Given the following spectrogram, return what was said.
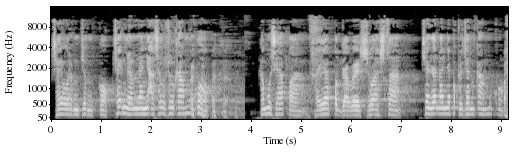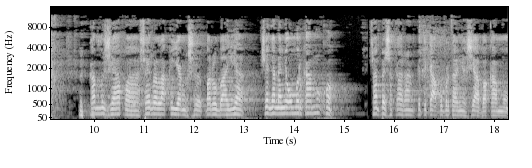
Saya orang jengkok. Saya nggak nanya asal usul kamu kok. Kamu siapa? Saya pegawai swasta. Saya nggak nanya pekerjaan kamu kok. Kamu siapa? Saya lelaki yang separuh baya. Saya nggak nanya umur kamu kok. Sampai sekarang ketika aku bertanya siapa kamu,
